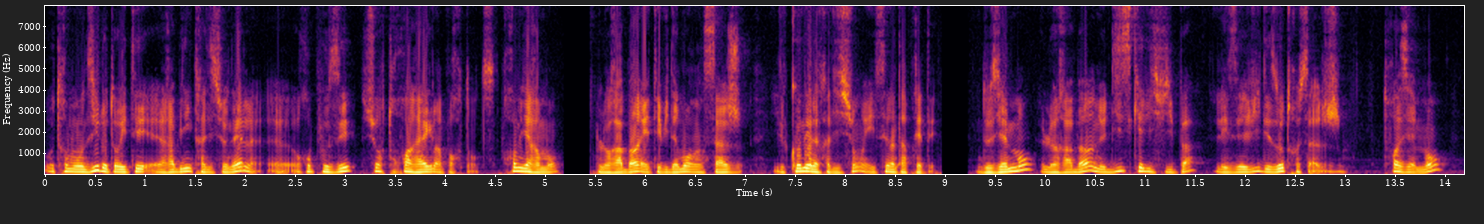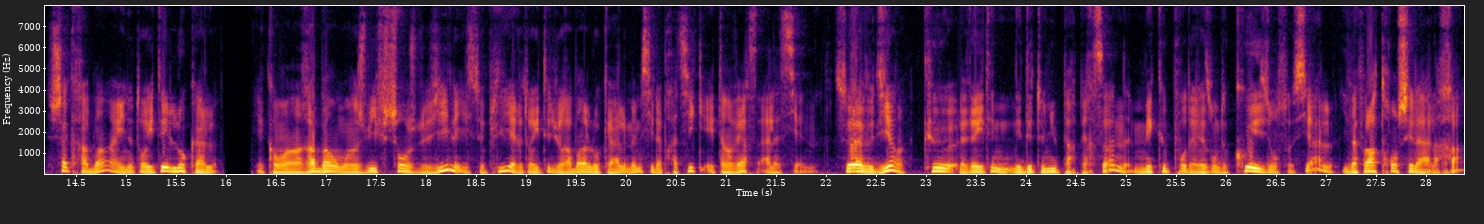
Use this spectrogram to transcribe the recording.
Autrement dit, l'autorité rabbinique traditionnelle euh, reposait sur trois règles importantes. Premièrement, le rabbin est évidemment un sage, il connaît la tradition et il sait l'interpréter. Deuxièmement, le rabbin ne disqualifie pas les avis des autres sages. Troisièmement, chaque rabbin a une autorité locale. Et quand un rabbin ou un juif change de ville, il se plie à l'autorité du rabbin local, même si la pratique est inverse à la sienne. Cela veut dire que la vérité n'est détenue par personne, mais que pour des raisons de cohésion sociale, il va falloir trancher la halakha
